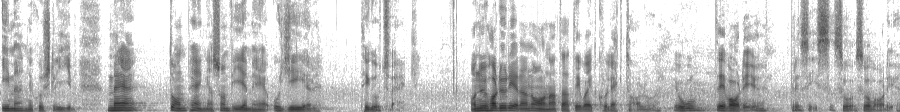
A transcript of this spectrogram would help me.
i människors liv med de pengar som vi är med och ger till Guds verk. Och nu har du redan anat att det var ett kollekttal. Jo, det var det ju. Precis, så, så var det ju.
